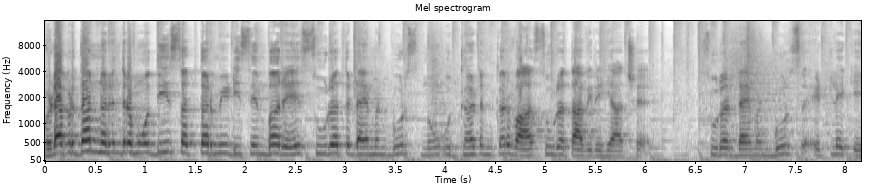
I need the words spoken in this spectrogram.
વડાપ્રધાન નરેન્દ્ર મોદી સત્તરમી ડિસેમ્બરે સુરત ડાયમંડ બુર્સનું ઉદ્ઘાટન કરવા સુરત આવી રહ્યા છે. સુરત ડાયમંડ બુર્સ એટલે કે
